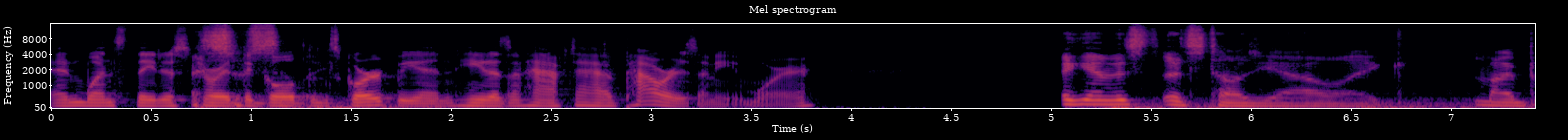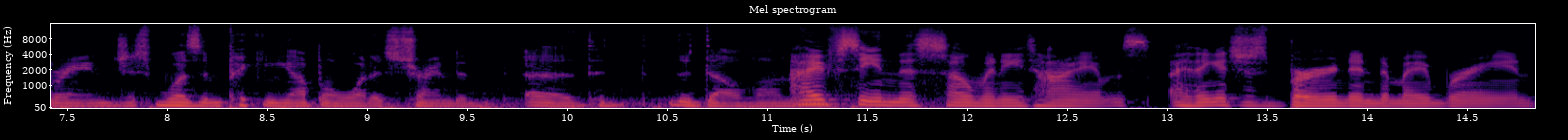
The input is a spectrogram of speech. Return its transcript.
and once they destroyed so the Golden silly. Scorpion, he doesn't have to have powers anymore. Again, this this tells you how like my brain just wasn't picking up on what it's trying to uh to, to delve on. I've seen this so many times. I think it's just burned into my brain,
